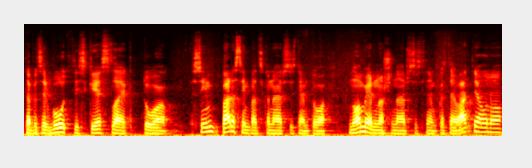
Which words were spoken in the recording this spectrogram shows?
Tāpēc ir būtiski ieslēgt to sim- parasimpātisko nervu sistēmu, to nomierinošo nervu sistēmu, kas tev atjauno.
